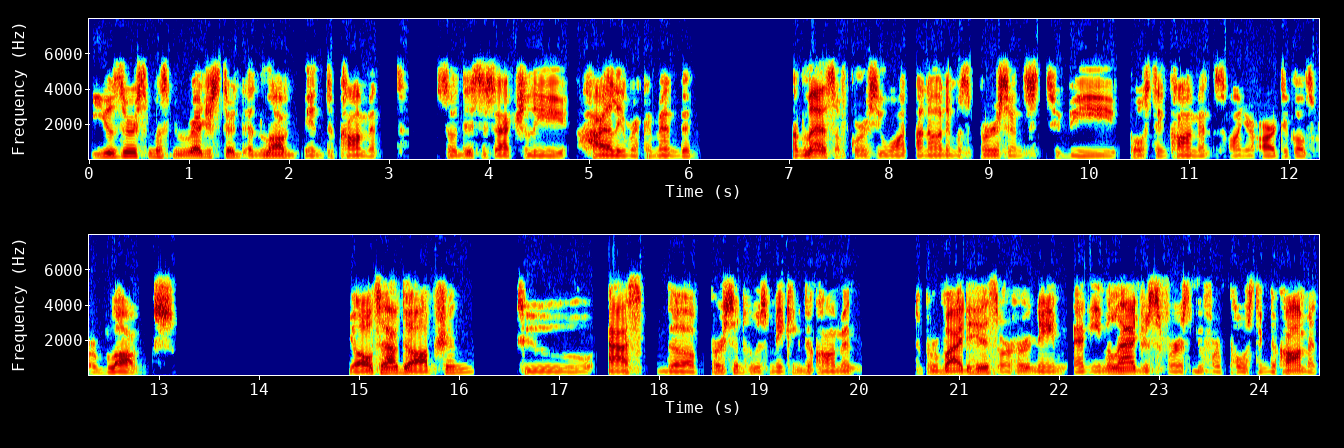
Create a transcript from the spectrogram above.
users must be registered and logged in to comment. So this is actually highly recommended. Unless, of course, you want anonymous persons to be posting comments on your articles or blogs. You also have the option to ask the person who is making the comment to provide his or her name and email address first before posting the comment.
